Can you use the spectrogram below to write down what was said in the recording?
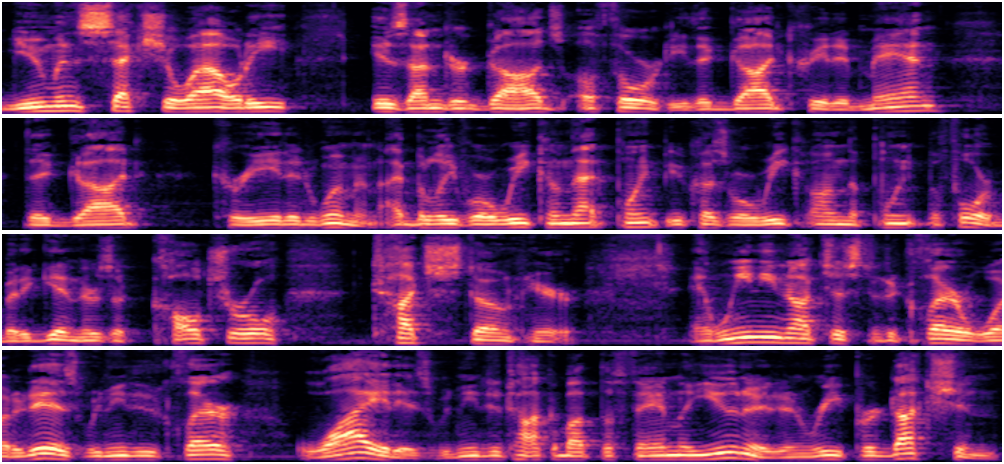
human sexuality is under God's authority, that God created man, that God created women. I believe we're weak on that point because we're weak on the point before. But again, there's a cultural touchstone here. And we need not just to declare what it is, we need to declare why it is. We need to talk about the family unit and reproduction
